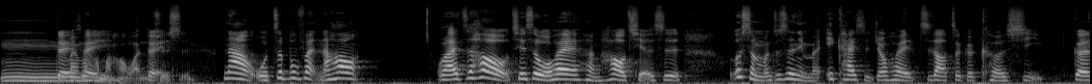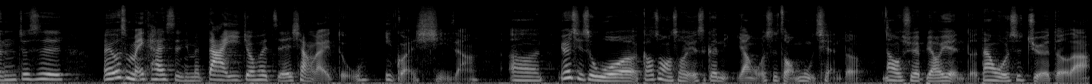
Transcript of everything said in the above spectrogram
嗯，对，所以蛮好玩的，确实。那我这部分，然后。我来之后，其实我会很好奇的是，为什么就是你们一开始就会知道这个科系，跟就是哎，为什么一开始你们大一就会直接想来读艺管系这样？嗯，因为其实我高中的时候也是跟你一样，我是走目前的，那我学表演的，但我是觉得啦，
